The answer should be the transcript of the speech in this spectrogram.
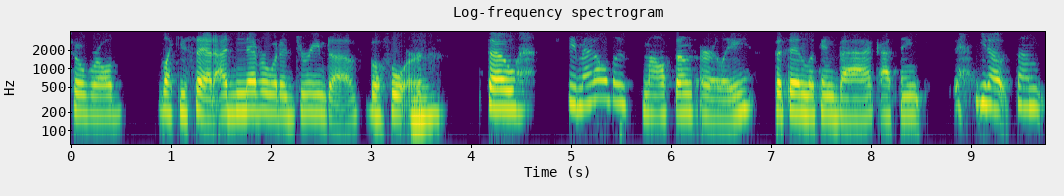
to a world like you said, I never would have dreamed of before. Mm-hmm. So she met all those milestones early, but then looking back, I think, you know, some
